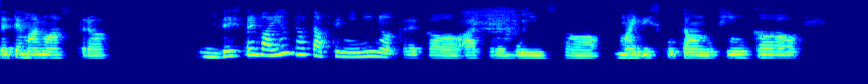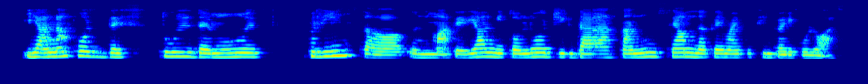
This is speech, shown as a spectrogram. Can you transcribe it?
de tema noastră. Despre varianta asta feminină, cred că ar trebui să mai discutăm, fiindcă ea n-a fost destul de mult prinsă în material mitologic, dar asta nu înseamnă că e mai puțin periculoasă.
